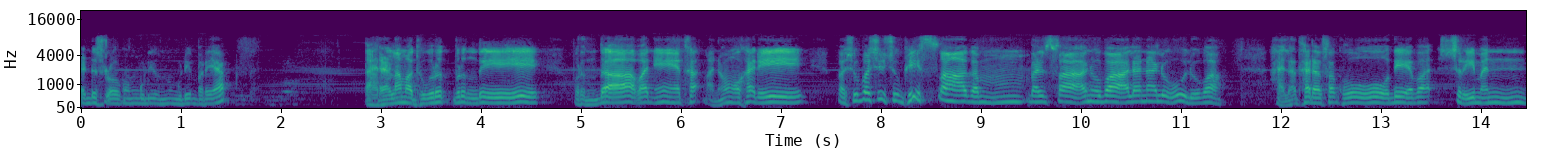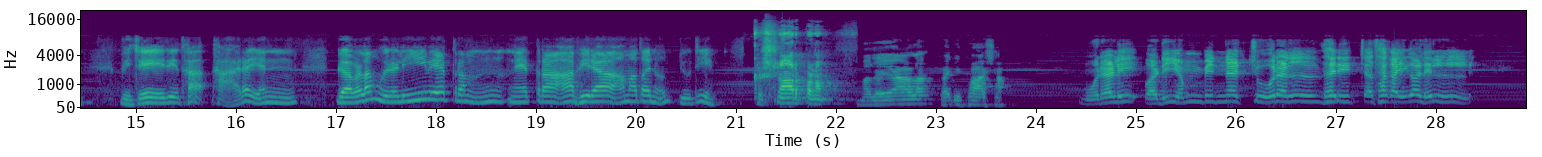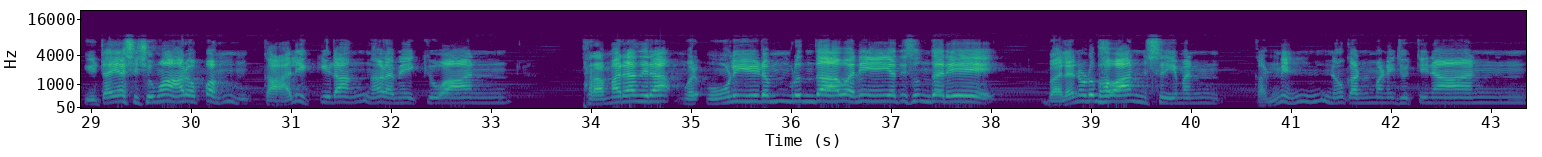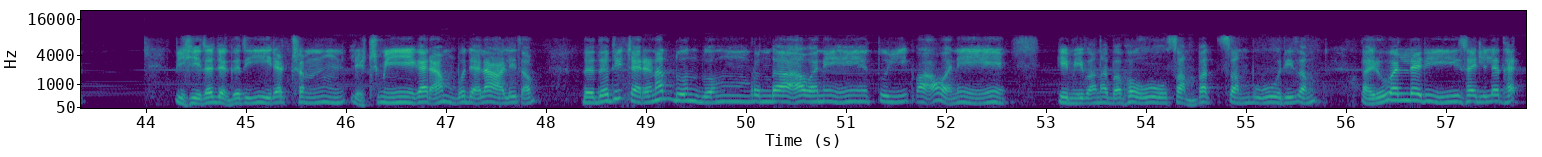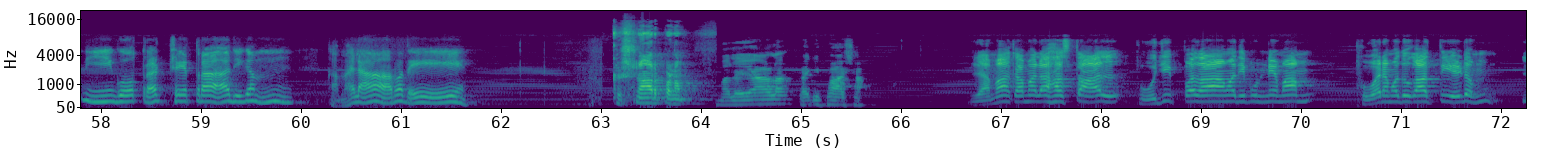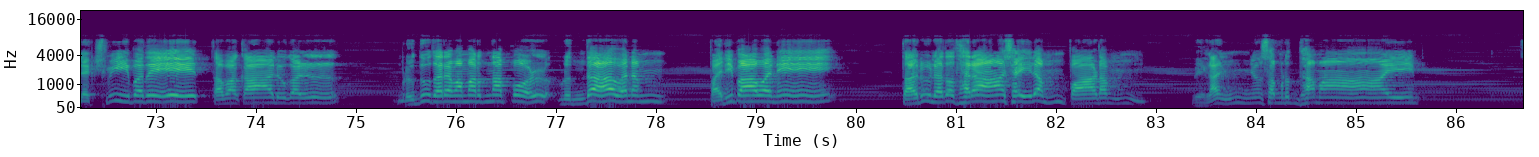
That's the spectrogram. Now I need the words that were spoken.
രണ്ട് ശ്ലോകം കൂടി ഒന്നും കൂടിയും പറയാം. തരളമധുഹൃത് വൃന്ദേ വൃന്ദാവനേഥ മനോഹരേ പശുപശിശുഭിः സാകം വത്സാനുപാലനലോലുവ ഹലധരസഖോ ദേവ ശ്രീമൻ വിജേരിധ ധാരയൻ ഗവളമുരളീവേത്രം നേത്രാഭിരാമതനുദ്യുതി. കൃഷ്ണാർപ്പണം. മലയാള പരിഭാഷ. മുരളി വടിയും പിന്നെ ചൂരൽ ധരിച്ചഥ കൈകളിൽ ഇടയ ശിശുമാരൊപ്പം കാലിക്കിടങ്ങളമേക്കുവാൻ ഭ്രമരനിര മൂളിയിടും വൃന്ദാവനേ അതിസുന്ദരേ. ബലനൊടു ഭവാൻ ശ്രീമൻ കണ്ണിന്നു കൺമണി ചുറ്റിനാൻ വിഹിത ജഗതീരക്ഷം ലക്ഷ്മീകരാംബുജലാളിതം ദദതി ചരണദ്വന്ദ്വം വൃന്ദാവനേ തുയി പാവനേ. കിമിവ സമ്പത് സമ്പൂരിതം. തരുവല്ലരീ സലിലധന്യീ ഗോത്രക്ഷേത്രാധികം. കമലാപതേ. കൃഷ്ണാർപ്പണം. മലയാള പരിഭാഷ. രമകമലഹസ്താൽ പൂജിപ്പതാമതി പുണ്യമാം ഭുവനമതു കാത്തിയിടും. ലക്ഷ്മീപതേ തവ കാലുകൾ. മൃദുതരമർന്നപ്പോൾ വൃന്ദാവനം പരിപാവനേ. തരുലതധരാശൈലം പാടം വിളഞ്ഞു സമൃദ്ധമായി.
